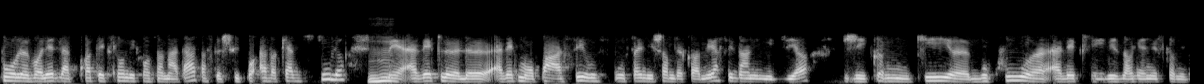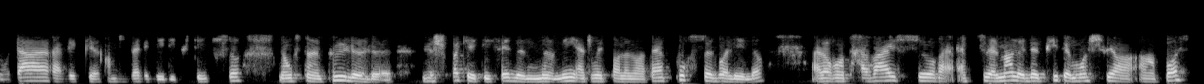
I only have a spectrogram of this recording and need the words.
pour le volet de la protection des consommateurs parce que je suis pas avocate du tout là, Mhm. mais avec le, le avec mon passé au, au sein des chambres de commerce et dans les médias, j'ai communiqué euh, beaucoup euh, avec les, les organismes communautaires, avec euh, comme je disais avec des députés tout ça. Donc c'est un peu le, le, le choix qui a été fait de me nommer adjointe parlementaire pour ce volet-là. Alors, on travaille sur, actuellement, là, depuis que moi je suis en, en poste,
